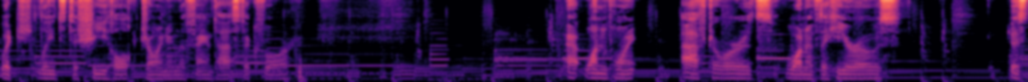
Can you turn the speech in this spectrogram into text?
which leads to She Hulk joining the Fantastic Four. At one point afterwards, one of the heroes is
